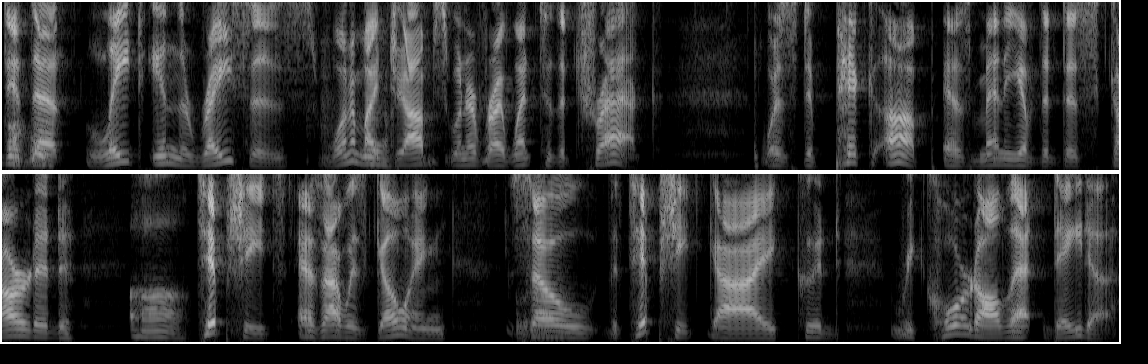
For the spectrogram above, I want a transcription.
did oh. that late in the races. One of my yeah. jobs, whenever I went to the track, was to pick up as many of the discarded uh, tip sheets as I was going. So the tip sheet guy could record all that data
